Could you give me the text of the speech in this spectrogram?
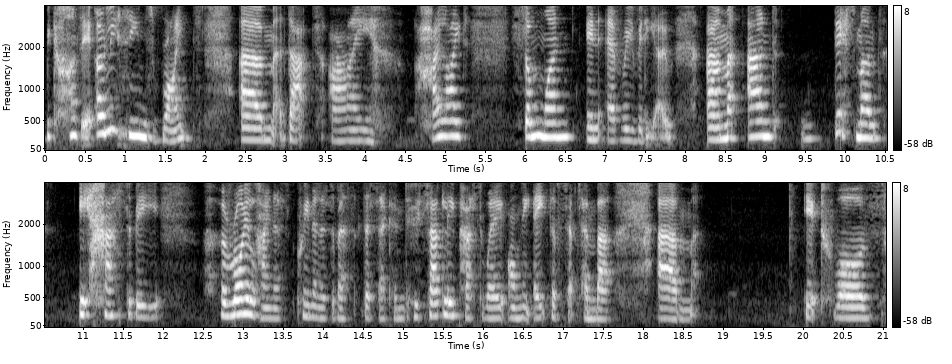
because it only seems right um, that I highlight someone in every video um, and this month it has to be Her Royal Highness Queen Elizabeth II who sadly passed away on the 8th of September. Um, it was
